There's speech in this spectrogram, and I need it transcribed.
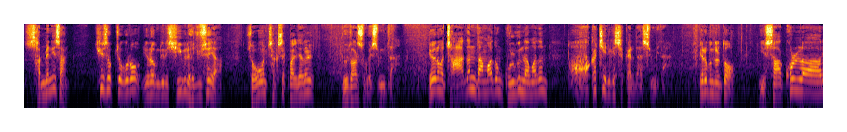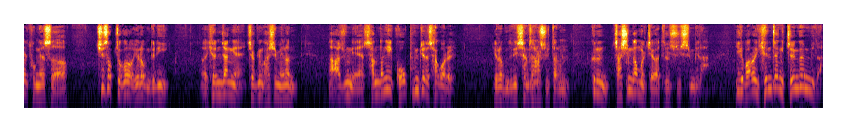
3년 이상 지속적으로 여러분들이 시비를 해주셔야 좋은 착색 발견을 유도할 수가 있습니다. 여러분 작은 담화든 굵은 담화든 똑같이 이렇게 색깔이 났습니다. 여러분들도 이 사콜라를 통해서 지속적으로 여러분들이 어, 현장에 적용하시면은 나중에 상당히 고품질의 사과를 여러분들이 생산할 수 있다는 그런 자신감을 제가 들수 있습니다. 이게 바로 현장의 증거입니다.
